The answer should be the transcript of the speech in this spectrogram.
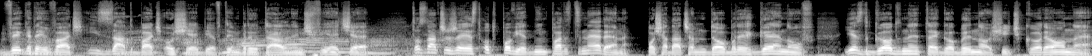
wygrywać i zadbać o siebie w tym brutalnym świecie. To znaczy, że jest odpowiednim partnerem, posiadaczem dobrych genów, jest godny tego, by nosić koronę.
